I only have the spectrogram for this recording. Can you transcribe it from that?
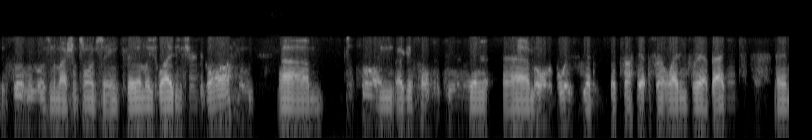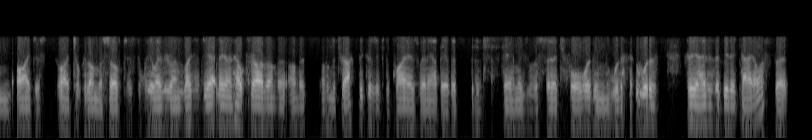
it certainly was an emotional time seeing families wading through the glass and um, to try and, I guess, help security out. Um, all the boys had a truck out the front waiting for our baggage, and I just I took it on myself just to wheel everyone's luggage out there and help throw it on the on the on the truck because if the players went out there, the, the families would have surged forward and would would have created a bit of chaos. But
